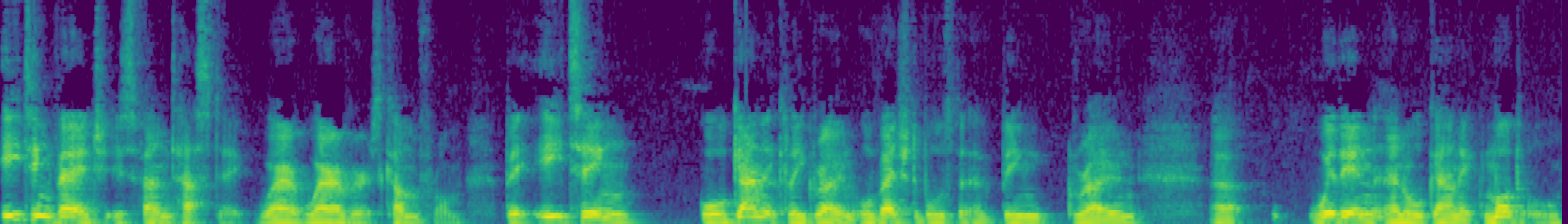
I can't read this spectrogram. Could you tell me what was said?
eating veg is fantastic where, wherever it's come from, but eating organically grown or vegetables that have been grown uh, within an organic model,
